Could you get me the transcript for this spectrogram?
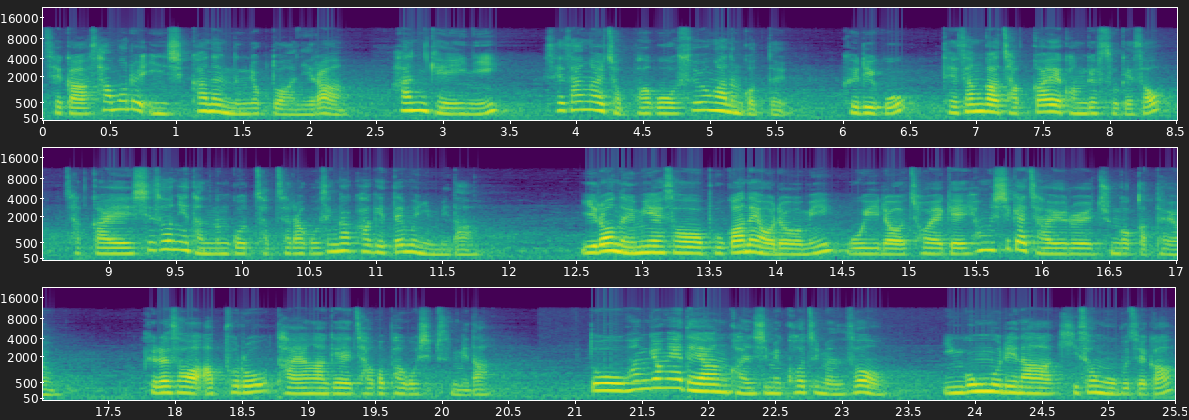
제가 사물을 인식하는 능력도 아니라 한 개인이 세상을 접하고 수용하는 것들 그리고 대상과 작가의 관계 속에서 작가의 시선이 닿는 곳 자체라고 생각하기 때문입니다. 이런 의미에서 보관의 어려움이 오히려 저에게 형식의 자유를 준 것 같아요. 그래서 앞으로 다양하게 작업하고 싶습니다. 또 환경에 대한 관심이 커지면서 인공물이나 기성 오브제가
